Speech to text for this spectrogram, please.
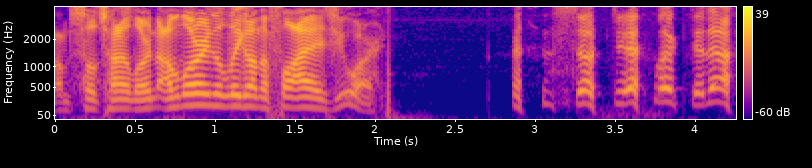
I'm still trying to learn. I'm learning the league on the fly as you are. so I looked it up.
